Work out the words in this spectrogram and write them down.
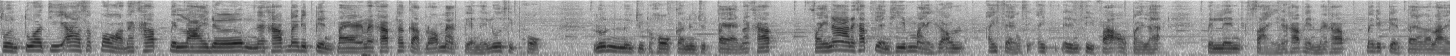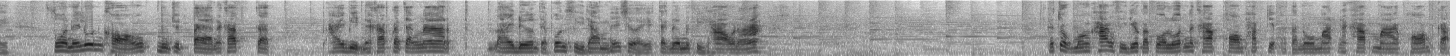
ส่วนตัว GR Sport นะครับเป็นลายเดิมนะครับไม่ได้เปลี่ยนแปลงนะครับเท่ากับล้อแม็กเปลี่ยนในรุ่น 16 รุ่น 1.6 กับ 1.8 นะครับไฟหน้านะครับเปลี่ยนทีมใหม่คือเอาไอ้แสงสีไอ้เลนส์สีฟ้าออกไปแล้วเป็นเลนส์ใสนะครับเห็นไหมครับไม่ได้เปลี่ยนแปลงอะไร ส่วนในรุ่นของ 1.8 นะครับ กับไฮบริดนะครับ กระจังหน้าลายเดิมแต่พ่นสีดำเฉยๆ จากเดิมเป็นสีเทานะ กระจกมองข้างสีเดียวกับตัวรถนะครับ พร้อมพับเก็บอัตโนมัตินะครับ มาพร้อมกับ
